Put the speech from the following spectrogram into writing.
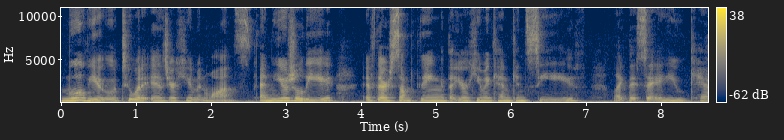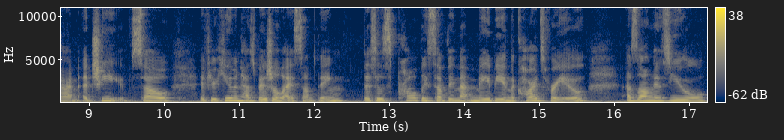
move you to what it is your human wants. And usually, if there's something that your human can conceive, like they say, you can achieve. So, if your human has visualized something, this is probably something that may be in the cards for you as long as you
